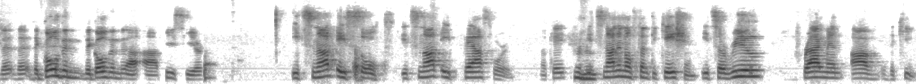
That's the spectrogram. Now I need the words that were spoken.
the, the, the, golden the golden uh, uh, piece here. It's not a salt. It's not a password okay? Mm-hmm. it's not an authentication. It's a real fragment of the key.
